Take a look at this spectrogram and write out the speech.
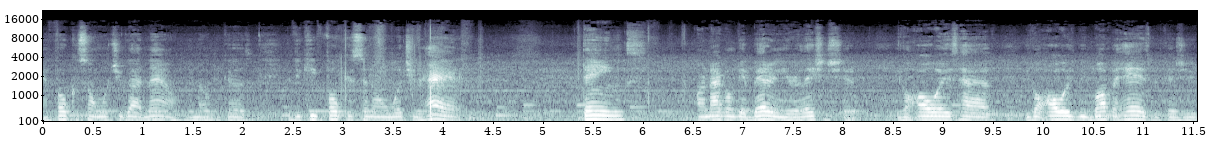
and focus on what you got now. You know, because if you keep focusing on what you had, things are not gonna get better in your relationship. You're gonna always have you're gonna always be bumping heads because you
